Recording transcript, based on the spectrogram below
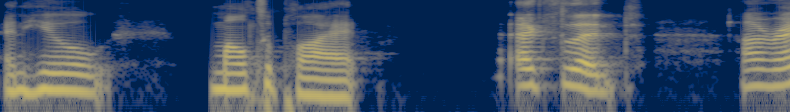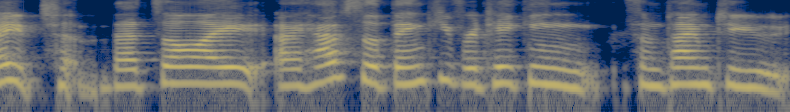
and he'll multiply it. Excellent. All right. That's all I, I have. So thank you for taking some time to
